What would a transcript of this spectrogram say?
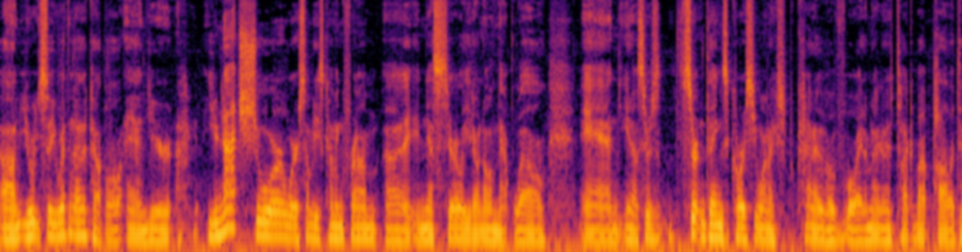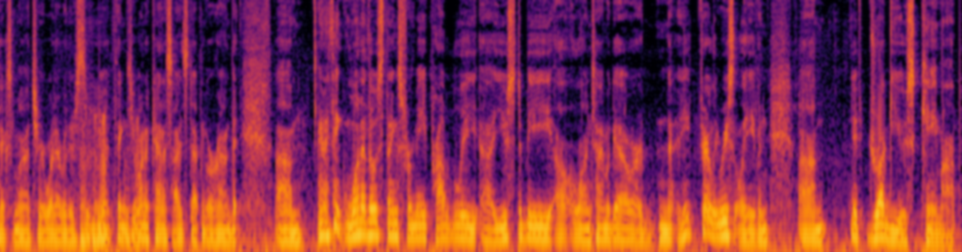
Um, you're so you're with another couple, and you're you're not sure where somebody's coming from uh, necessarily. You don't know them that well, and you know so there's certain things, of course, you want to kind of avoid. I'm not going to talk about politics much or whatever. There's some, Mm-hmm. you know, things you want to kind of sidestep and go around. But um, and I think one of those things for me probably uh, used to be a, a long time ago, or n- fairly recently even. Um, if drug use came up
